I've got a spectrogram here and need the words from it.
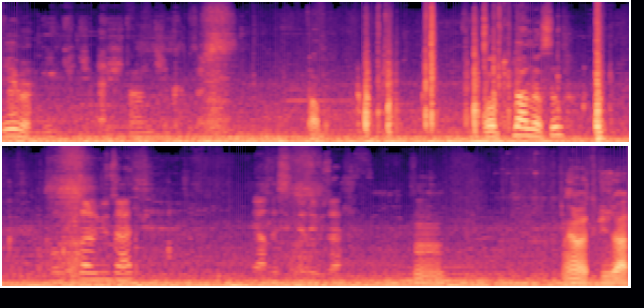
İyi mi? ilk çıkıştan çıkın. Tamam. Koltuklar nasıl? Koltuklar güzel. Yan destekleri de güzel. Evet güzel.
